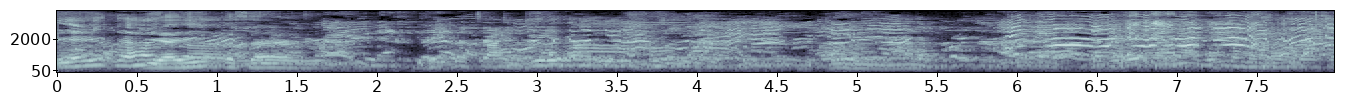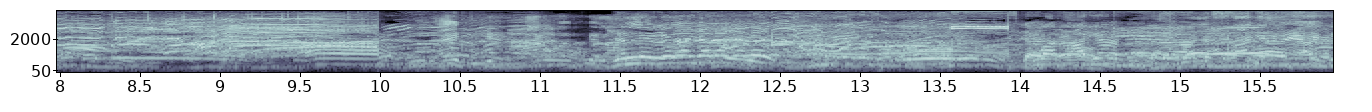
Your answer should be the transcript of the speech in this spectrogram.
यही तो यही तो सर। यही तो चाहिए आगे आगे आगे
